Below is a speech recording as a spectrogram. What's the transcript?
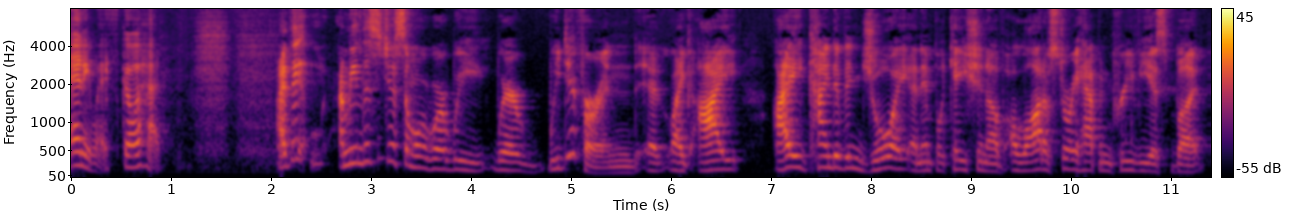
anyways, go ahead. I think I mean this is just somewhere where we where we differ and uh, like I I kind of enjoy an implication of a lot of story happened previous but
